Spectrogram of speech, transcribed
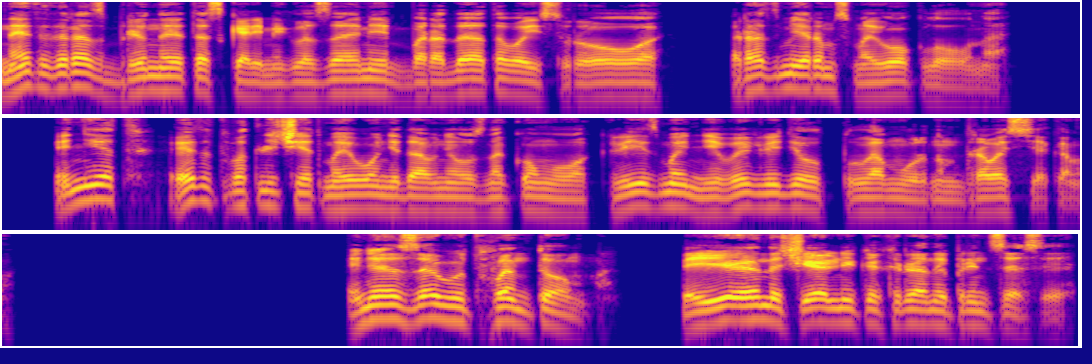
На этот раз брюнета с карими глазами, бородатого и сурового, размером с моего клоуна. И нет, этот, в отличие от моего недавнего знакомого Клизмы, не выглядел пламурным дровосеком. «Меня зовут Фантом. Я начальник охраны принцессы».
